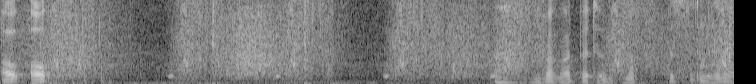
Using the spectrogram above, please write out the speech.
Oh, oh. lieber Gott, bitte noch bis zum Ende der.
